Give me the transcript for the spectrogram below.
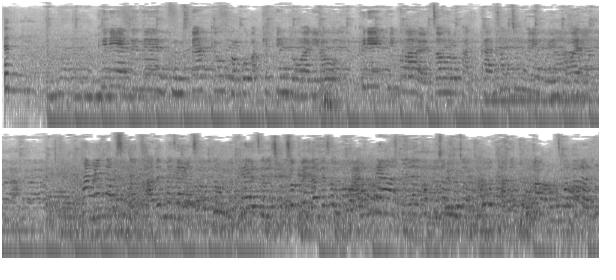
크리에드는 공수대학교 광고 마케팅 동아리로 크리에이티브와 열정으로 가득한 청춘들이 모인 동아리입니다. 타멘탐스는 다른 매장에서도 크레이트를 직접 매장에서 판매하는 커피 전문점으로 다른 곳과 차별화를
